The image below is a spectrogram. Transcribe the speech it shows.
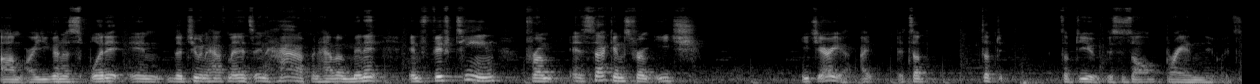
Um, are you going to split it in the two and a half minutes in half and have a minute and 15 from uh, seconds from each each area? I, it's up it's up to it's up to you. This is all brand new. It's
